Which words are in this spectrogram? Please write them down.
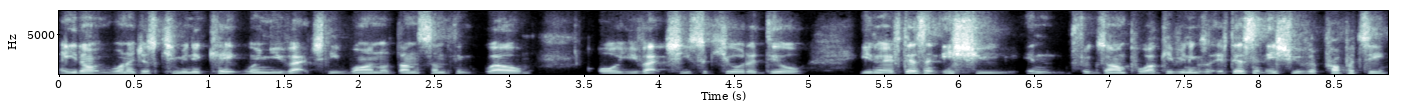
and you don't want to just communicate when you've actually won or done something well or you've actually secured a deal. You know if there's an issue in for example i'll give you an example if there's an issue with a property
